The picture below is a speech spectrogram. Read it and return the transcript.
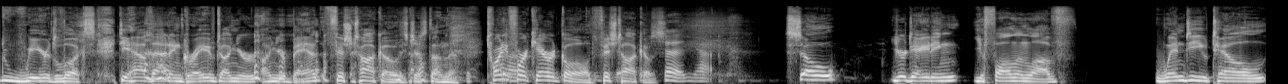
weird looks. Do you have that engraved on your on your band? Fish tacos, just on the uh, 24 karat gold. Fish tacos. Should yeah. So you're dating, you fall in love. When do you tell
